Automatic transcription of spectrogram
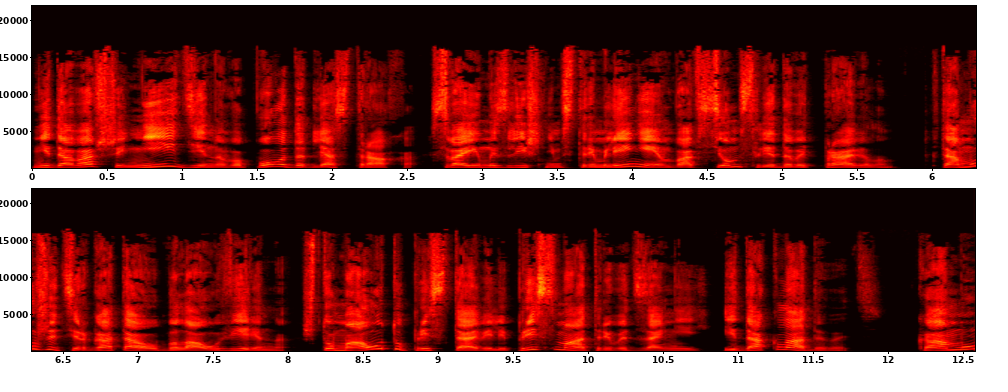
не дававшей ни единого повода для страха, своим излишним стремлением во всем следовать правилам. К тому же Терготау была уверена, что Мауту приставили присматривать за ней и докладывать. Кому?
